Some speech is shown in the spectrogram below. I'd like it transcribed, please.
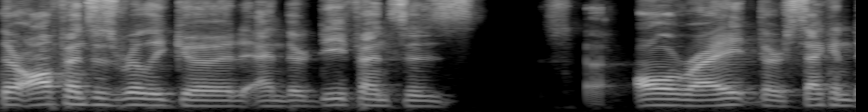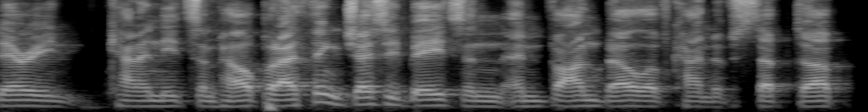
their offense is really good and their defense is uh, all right. Their secondary kind of needs some help, but I think Jessie Bates and, and Vonn Bell have kind of stepped up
